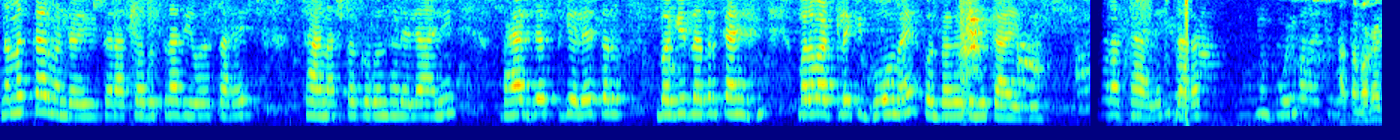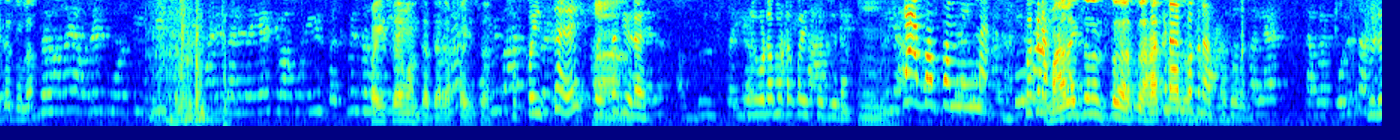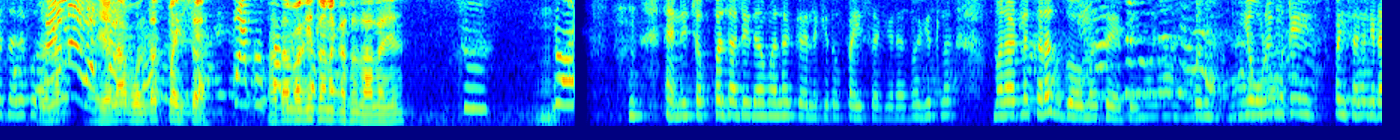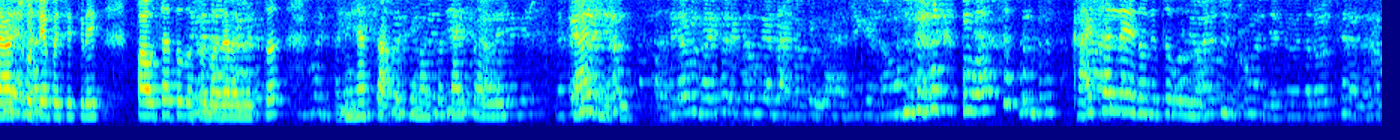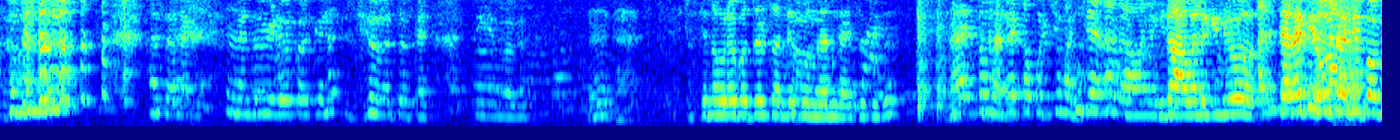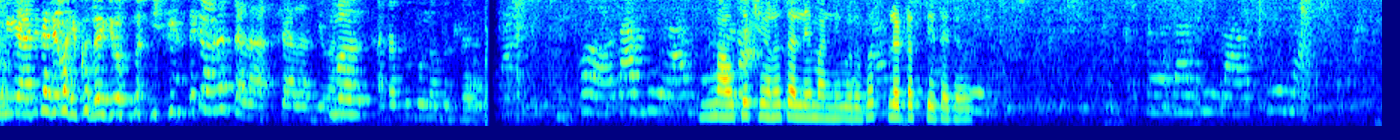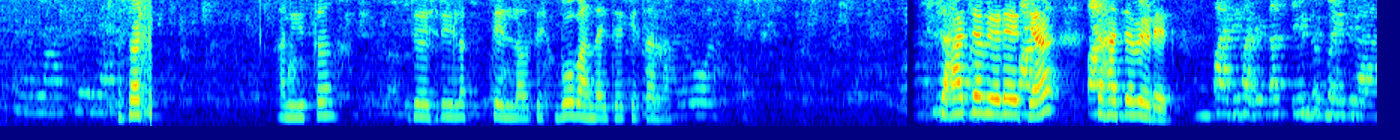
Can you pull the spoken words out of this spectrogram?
नमस्कार मंडळी तर आजचा दुसरा दिवस आहे. चहा नाश्ता करून झालेला आहे आणि बाहेर जस्ट गेले तर बघितलं तर काय मला वाटलं की गोम आहे पण बघा तुम्ही काय आहे ते. घरात काय आले? घरात आता बघायचं तुला? पैसा म्हणतात त्याला पैसा. हा पैसा आहे पैसा किडा आहे. एवढा मोठा पैसा किडा पकडा. मारायचं नसतं असं हात पकडा. पकडा याला बोलतात पैसा. आता बघितलं ना कसं झालंय. ह्यांनी चप्पल लावली तेव्हा मला कळलं की तो पैसा किडा. बघितलं? मला वाटलं खरंच गोमच आहे ते. पण एवढी मोठी पैसा किडा छोटे पैसे किडे पावसातच असं बघायला भेटतं. आणि ह्या सासू सुनांचं काय चाललंय? काय माहिती? काय चाललंय दोघींचं बोलणं? व्हिडिओ कॉल केला जेवत होते ते बघा. तिच्या नवऱ्याबद्दल चाललंय गुणगान गायचं तुझं गावाला गेली. हो. त्याला ठेवून आली मम्मी आणि त्याच्या बायकोला घेऊन आली. मग? मावचं खेळणं चाललंय मांडणी बरोबर. लटकते त्याच्यावर. असं आणि इथं जयश्रीला तेल लावते. बो बांधायचंय केसांना. चहाच्या वेड्या आहेत ह्या. चहाच्या वेड्या आहेत.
